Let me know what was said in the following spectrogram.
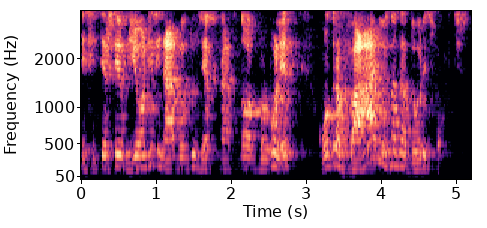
nesse terceiro dia, onde ele nada os 200 metros no borboleta, contra vários nadadores fortes.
